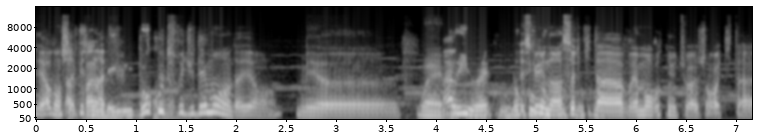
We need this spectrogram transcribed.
D'ailleurs, dans ce chapitre, on a vu beaucoup de euh, fruits du démon, hein, d'ailleurs. hein. Mais euh, Ouais, Ah oui, ouais, est-ce qu'il y en a un beaucoup, seul qui t'a vraiment retenu, tu vois, genre qui t'a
